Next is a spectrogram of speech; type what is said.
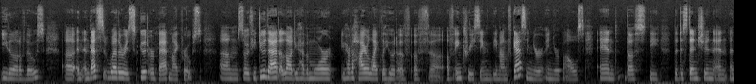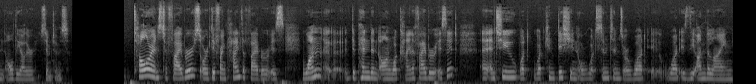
eat a lot of those. Uh, and, and that's whether it's good or bad microbes. Um, so if you do that a lot, you have a more you have a higher likelihood of of uh, of increasing the amount of gas in your in your bowels and thus the the distension and and all the other symptoms. Tolerance to fibers or different kinds of fiber is one uh, dependent on what kind of fiber is it uh, and two what what condition or what symptoms or what what is the underlying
